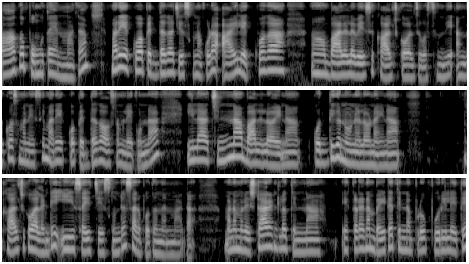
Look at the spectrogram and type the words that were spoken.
బాగా పొంగుతాయి అన్నమాట. మరి ఎక్కువ పెద్దగా చేసుకున్నా కూడా ఆయిల్ ఎక్కువగా బాలలో వేసి కాల్చుకోవాల్సి వస్తుంది. అందుకోసం అనేసి మరి ఎక్కువ పెద్దగా అవసరం లేకుండా ఇలా చిన్న బాలలో అయినా కొద్దిగా నూనెలోనైనా కాల్చుకోవాలంటే ఈ సైజ్ చేసుకుంటే సరిపోతుందన్నమాట. మనం రెస్టారెంట్లో తిన్నా ఎక్కడైనా బయట తిన్నప్పుడు పూరీలు అయితే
